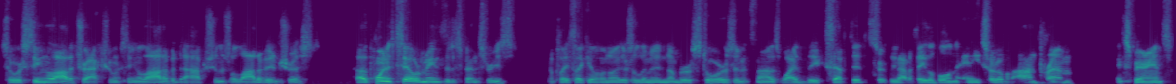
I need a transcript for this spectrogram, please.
so we're seeing a lot of traction. We're seeing a lot of adoption. There's a lot of interest. Uh, the point of sale remains the dispensaries. In a place like Illinois, there's a limited number of stores and it's not as widely accepted. It's certainly not available in any sort of on prem experience,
